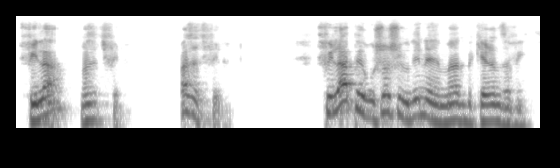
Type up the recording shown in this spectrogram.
תפילה, מה זה תפילה? מה זה תפילה? תפילה פירושו שיהודי נעמד בקרן זווית,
